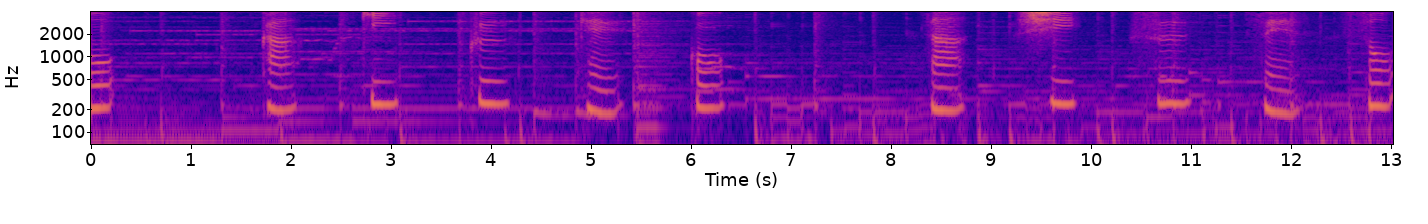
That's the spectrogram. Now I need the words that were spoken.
おかきくけこさしすせそ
